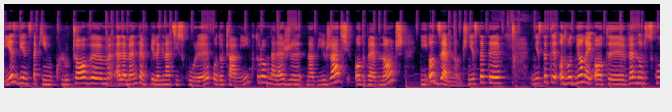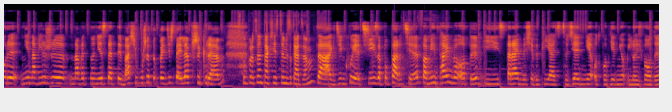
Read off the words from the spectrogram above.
Jest więc takim kluczowym elementem w pielęgnacji skóry pod oczami, którą należy nawilżać od wewnątrz i od zewnątrz. Niestety niestety odwodnionej od y, wewnątrz skóry nie nawilży nawet, no niestety, Basiu, muszę to powiedzieć, najlepszy krem. W 100% się z tym zgadzam. Tak, dziękuję Ci za poparcie. Pamiętajmy o tym i starajmy się wypijać codziennie odpowiednią ilość wody.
